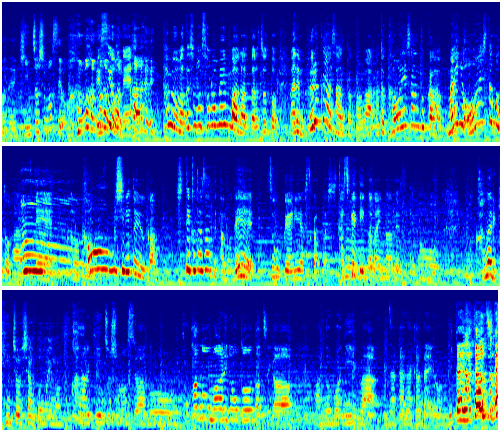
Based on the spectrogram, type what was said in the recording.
はね緊張しますよ。ですよね。はい。多分私もそのメンバーだったらちょっとあでも古川さんとかはあと河合さんとか前にお会いしたことがあってうん。あの顔見知りというか知ってくださってたのですごくやりやすかったし助けていただいたんですけどかなり緊張しちゃうと思います。かなり緊張しますよ。あの他の周りの大人たちがあの5人はなかなかだよ。みたいな感じで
